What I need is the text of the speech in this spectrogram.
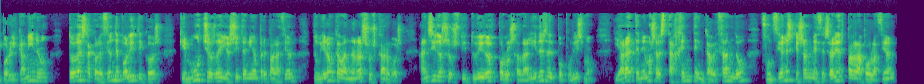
por el camino toda esa colección de políticos que muchos de ellos sí tenían preparación, tuvieron que abandonar sus cargos. Han sido sustituidos por los adalides del populismo. Y ahora tenemos a esta gente encabezando funciones que son necesarias para la población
